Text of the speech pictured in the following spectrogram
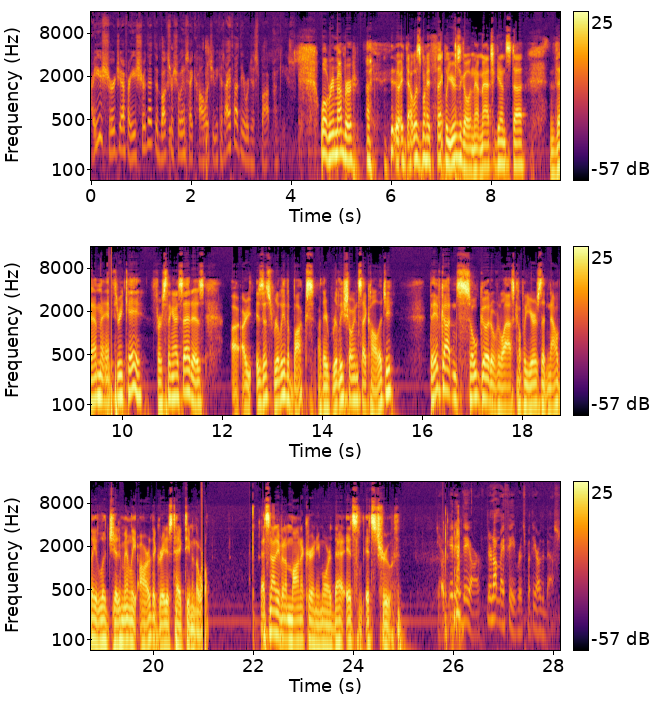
Are you sure, Jeff? Are you sure that the Bucks are showing psychology? Because I thought they were just spot monkeys. Well, remember that was my thing a couple years ago in that match against uh, them and 3K. First thing I said is, uh, "Are is this really the Bucks? Are they really showing psychology?" They've gotten so good over the last couple of years that now they legitimately are the greatest tag team in the world. That's not even a moniker anymore. That it's it's truth. Yeah, it is, they are. They're not my favorites, but they are the best.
